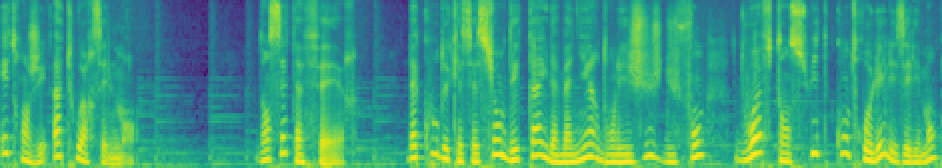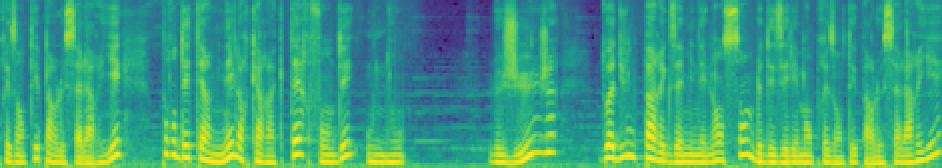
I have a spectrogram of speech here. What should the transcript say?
étrangers à tout harcèlement. Dans cette affaire, la Cour de cassation détaille la manière dont les juges du fond doivent ensuite contrôler les éléments présentés par le salarié pour déterminer leur caractère fondé ou non. Le juge doit d'une part examiner l'ensemble des éléments présentés par le salarié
